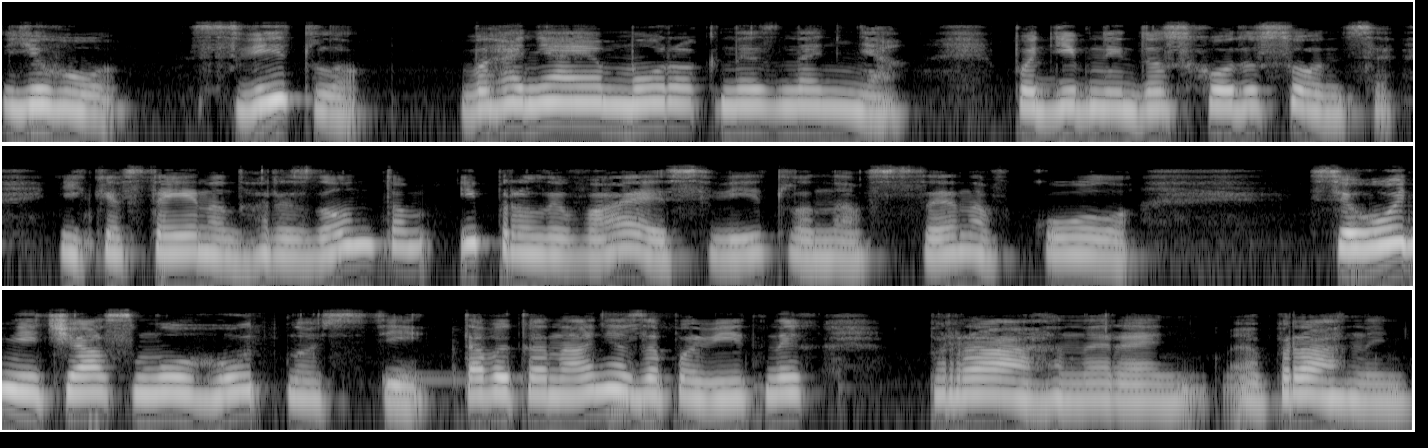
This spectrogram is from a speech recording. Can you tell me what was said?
його світло виганяє морок незнання, подібний до сходу сонця, яке встає над горизонтом і проливає світло на все навколо. Сьогодні час могутності та виконання заповітних прагнень.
